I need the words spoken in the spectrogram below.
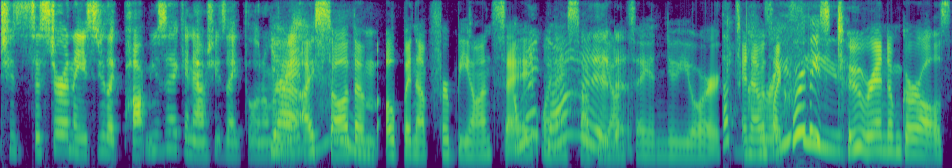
she's a sister and they used to do like pop music and now she's like the little mermaid. Yeah, I saw them open up for Beyonce Oh when I saw Beyonce in New York. That's and I was like, who are these two random girls?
